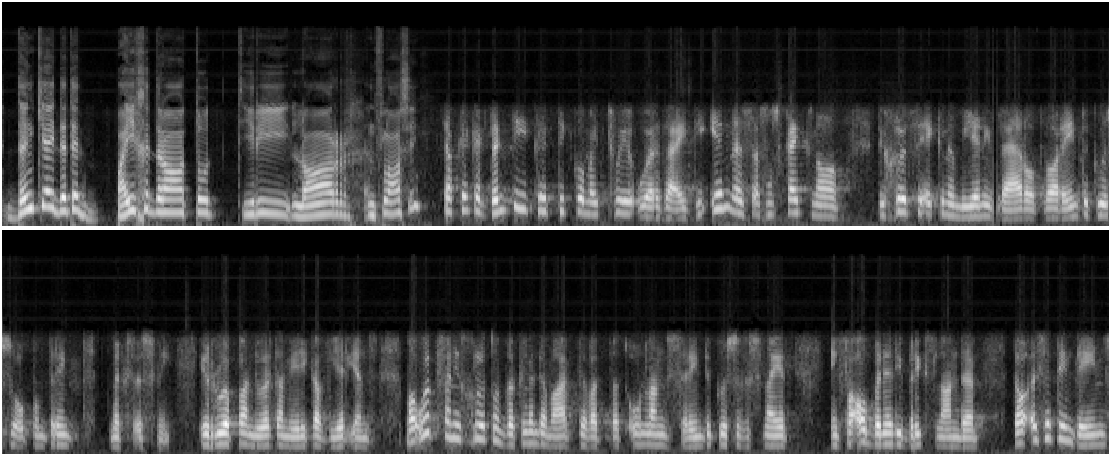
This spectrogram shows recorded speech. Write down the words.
Dink jy dit het bygedra tot hierdie laer inflasie? Ja, kyk, ek dink die kritiek kom uit twee oorde uit. Die een is as ons kyk na die grootste ekonomie in die wêreld waar rentekoerse op omtrent niks is nie. Europa, Noord-Amerika weer eens, maar ook van die groot ontwikkelende markte wat wat onlangs rentekoerse gesny het en veral binne die BRICS lande, daar is 'n tendens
